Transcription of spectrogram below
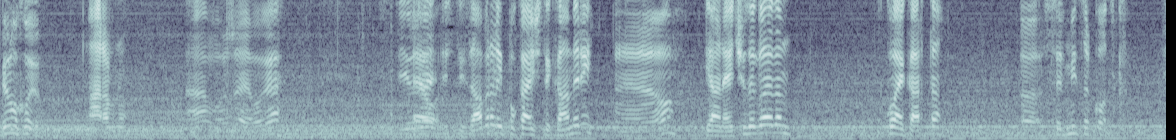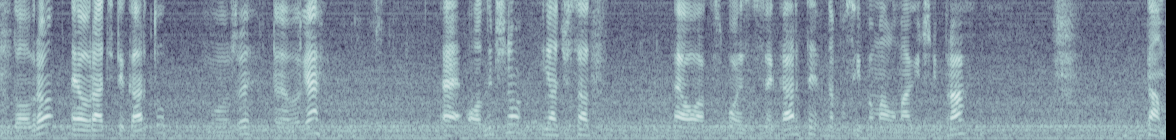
Bilo koju? naravno. A, može, evo ga. Stiže. Evo, jeste izabrali, pokažite kameri, Evo. ja neću da gledam. Koja je karta? E, sedmica kocka. Dobro, evo vratite kartu. Može, evo ga. E, odlično. Ja ću sad, evo ovako spoje za sve karte, da posipam malo magični prah. Tamo.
